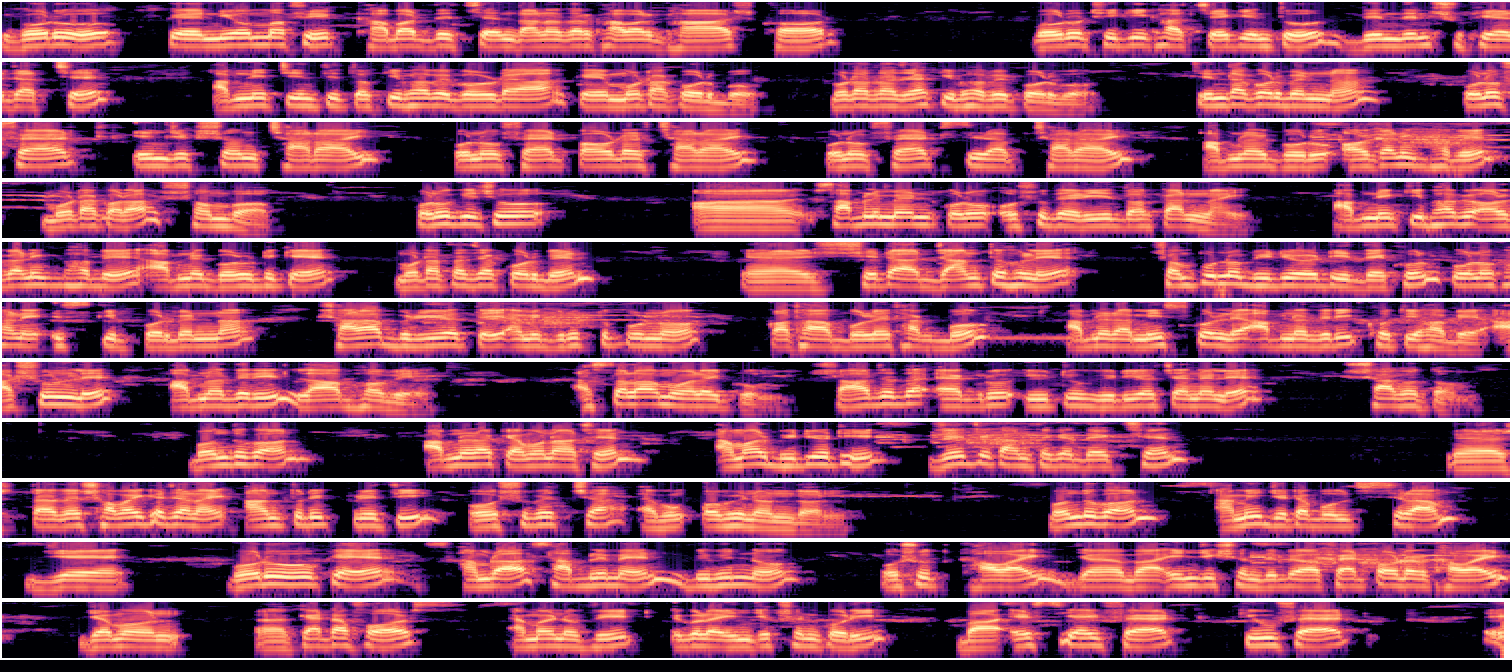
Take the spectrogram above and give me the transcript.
গরুকে নিয়মমাফিক খাবার দিচ্ছেন, দানাদার খাবার, ঘাস, খড়। গরু ঠিকই খাচ্ছে, কিন্তু দিন দিন শুকিয়ে যাচ্ছে। আপনি চিন্তিত, কীভাবে গরুটাকে মোটা করব। মোটা তাজা কীভাবে করব। চিন্তা করবেন না। কোনো ফ্যাট ইঞ্জেকশন ছাড়াই, কোনো ফ্যাট পাউডার ছাড়াই, কোনো ফ্যাট সিরাপ ছাড়াই আপনার গরু অর্গানিকভাবে মোটা করা সম্ভব। কোনো কিছু সাপ্লিমেন্ট কোনো ওষুধেরই দরকার নাই। আপনি কীভাবে অর্গানিকভাবে আপনার গরুটিকে মোটা তাজা করবেন সেটা জানতে হলে সম্পূর্ণ ভিডিওটি দেখুন, কোনোখানে স্কিপ করবেন না। সারা ভিডিওতেই আমি গুরুত্বপূর্ণ কথা বলে থাকব। আপনারা মিস করলে আপনাদেরই ক্ষতি হবে, আর শুনলে আপনাদেরই লাভ হবে। আসসালামু আলাইকুম, শাহজাদা অ্যাগ্রো ইউটিউব ভিডিও চ্যানেলে স্বাগতম। বন্ধুগণ, আপনারা কেমন আছেন? আমার ভিডিওটি যে যেখান থেকে দেখছেন তাদের সবাইকে জানাই আন্তরিক প্রীতি ও শুভেচ্ছা এবং অভিনন্দন। বন্ধুগণ, আমি যেটা বলছিলাম যে গরুকে আমরা সাপ্লিমেন্ট বিভিন্ন ওষুধ খাওয়াই বা ইঞ্জেকশন দেবে বা ফ্যাট পাউডার খাওয়াই, যেমন ক্যাটাফর্স অ্যামাইনোভিট এগুলো ইঞ্জেকশন করি, বা এসিআই ফ্যাট কিউ ফ্যাট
